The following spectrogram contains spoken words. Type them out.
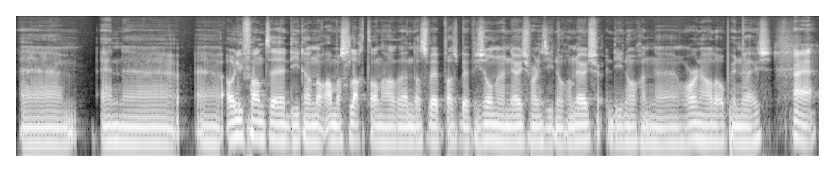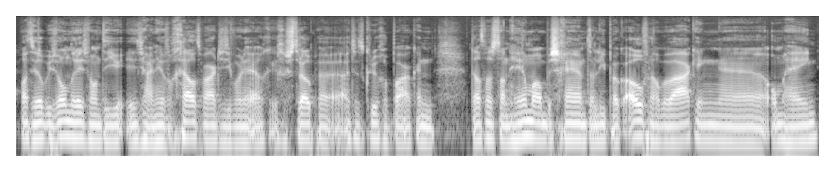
ehm, en eh, eh, olifanten die dan nog allemaal slagtanden hadden. En dat was best bijzonder. Neushoorns die nog een, neus, die nog een eh, hoorn hadden op hun neus. nou ja, Wat heel bijzonder is, want die, zijn heel veel geld waard. Dus die worden elke keer gestropen uit het Krugerpark. En dat was dan helemaal beschermd. Er liep ook overal bewaking omheen.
